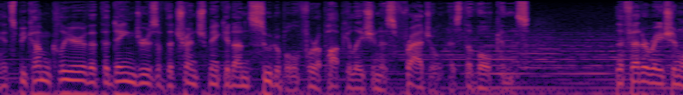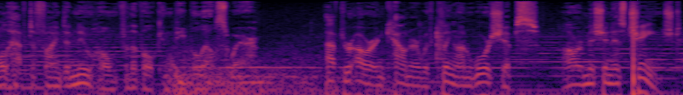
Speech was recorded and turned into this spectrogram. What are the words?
It's become clear that the dangers of the trench make it unsuitable for a population as fragile as the Vulcans. The Federation will have to find a new home for the Vulcan people elsewhere. After our encounter with Klingon warships, our mission has changed.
